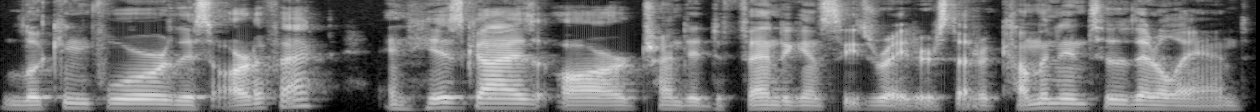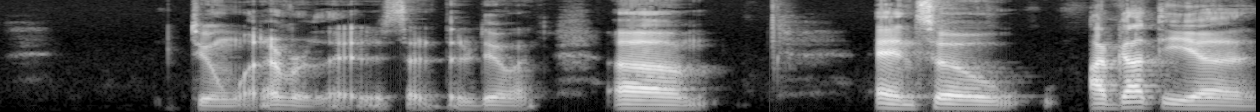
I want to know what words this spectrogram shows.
looking for this artifact, and his guys are trying to defend against these raiders that are coming into their land, doing whatever it is that they're doing. Um, and so I've got the uh,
